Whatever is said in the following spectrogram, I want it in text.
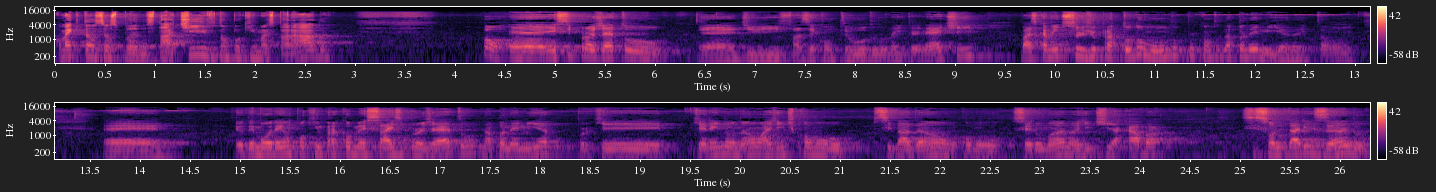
como é que estão os seus planos. Está ativo, está um pouquinho mais parado? Bom, é, esse projeto é, de fazer conteúdo na internet basicamente surgiu para todo mundo por conta da pandemia, né? Então, é, eu demorei um pouquinho para começar esse projeto na pandemia, porque, querendo ou não, a gente como cidadão, como ser humano, a gente acaba se solidarizando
